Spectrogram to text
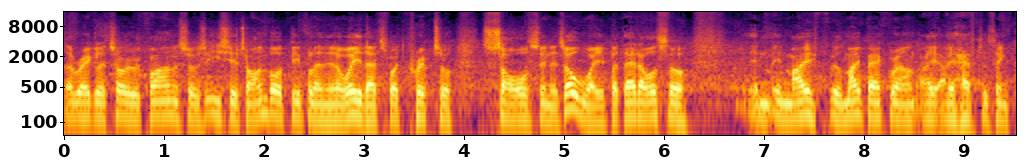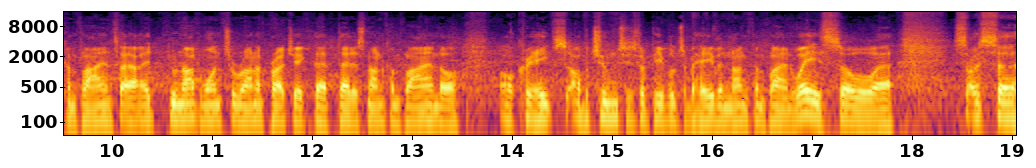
uh, regulatory requirements so it's easier to onboard people and in a way that's what crypto solves in its own way. But that also in, in my with my background, I, I have to think compliance. I, I, do not want to run a project that, that is non-compliant or or creates opportunities for people to behave in non-compliant ways. So uh, so it's uh,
